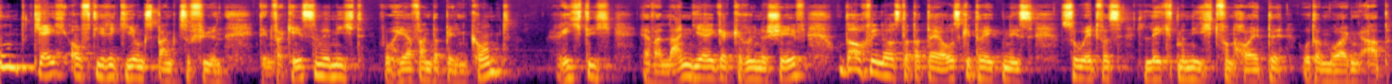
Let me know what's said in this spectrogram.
und gleich auf die Regierungsbank zu führen. Denn vergessen wir nicht, woher Van der Bellen kommt. Richtig, er war langjähriger grüner Chef und auch wenn er aus der Partei ausgetreten ist, so etwas legt man nicht von heute oder morgen ab.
